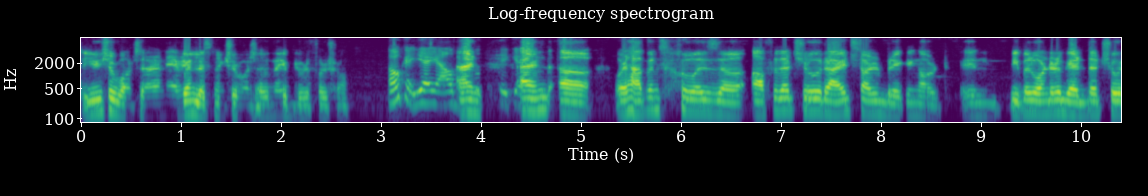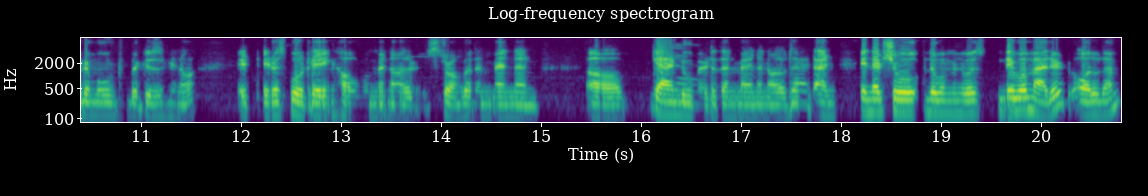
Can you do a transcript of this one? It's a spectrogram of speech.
You should watch that, and everyone listening should watch it. It's a very beautiful show. Okay, yeah, yeah. I'll and and uh, what happens was uh, after that show, riots started breaking out. In people wanted to get that show removed because you know it, it was portraying how women are stronger than men and uh, can yeah. do better than men and all of that. And in that show, the woman was they were married, all of them,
